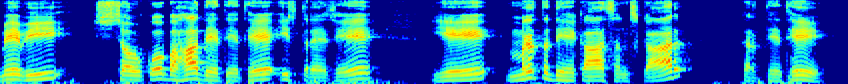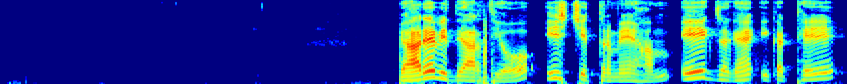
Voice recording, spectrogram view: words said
में भी शव को बहा देते थे। इस तरह से ये मृतदेह का संस्कार करते थे। प्यारे विद्यार्थियों, इस चित्र में हम एक जगह इकट्ठे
